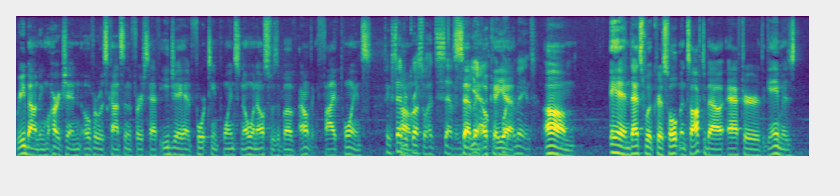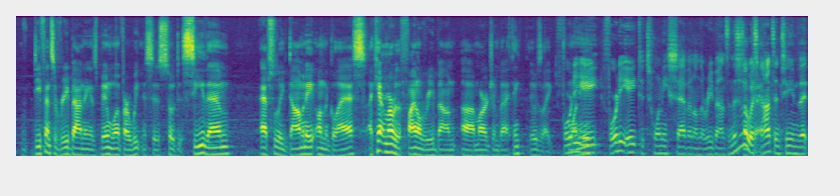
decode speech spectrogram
rebounding margin over Wisconsin in the first half. EJ had 14 points. No one else was above, I don't think, five points. I think Cedric um, Russell had seven. Seven, yeah, okay, yeah. Remains. Um, and that's what Chris Holtmann talked about after the game is defensive rebounding has been one of our weaknesses. So to see them absolutely dominate on the glass, I can't remember the final rebound uh, margin, but I think it was like 48, 48 to 27 on the rebounds. And this is okay. a Wisconsin team that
